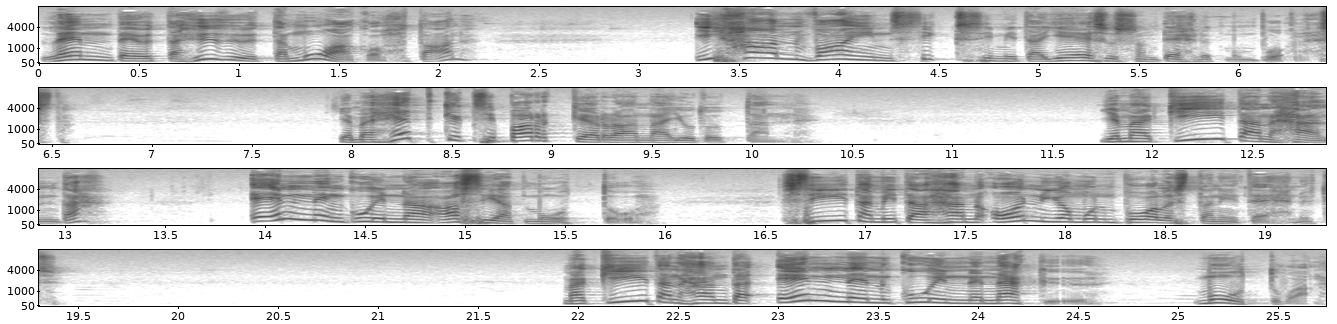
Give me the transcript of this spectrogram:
lempeyttä, hyvyyttä mua kohtaan. Ihan vain siksi, mitä Jeesus on tehnyt mun puolesta. Ja mä hetkeksi parkkeeraan nämä jutut tänne. Ja mä kiitän häntä ennen kuin nämä asiat muuttuu. Siitä, mitä hän on jo mun puolestani tehnyt. Mä kiitän häntä ennen kuin ne näkyy muuttuvan.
